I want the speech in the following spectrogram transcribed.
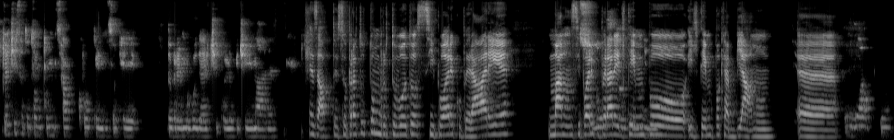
Già ci è stato tolto un sacco, penso che dovremmo goderci quello che ci rimane. Esatto, e soprattutto un brutto voto si può recuperare, ma non si può sì, recuperare il tempo, il tempo, che abbiamo. Eh, esatto.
